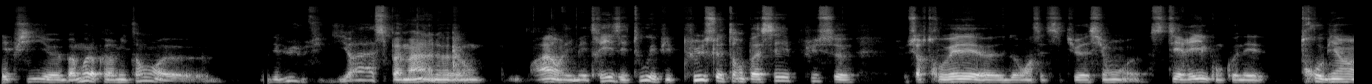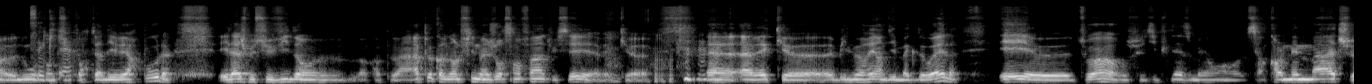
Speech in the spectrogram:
Et puis, bah, moi, la première mi-temps, au début, je me suis dit, ah, c'est pas mal, on les maîtrise et tout. Et puis plus le temps passait, plus je me suis retrouvé devant cette situation stérile qu'on connaît trop bien, euh, nous, en tant que supporters Liverpool. Et là, je me suis vu dans, euh, un, peu, un peu comme dans le film Un jour sans fin, tu sais, avec, euh, avec Bill Murray, Andy McDowell. Et tu vois, on se dit, punaise, mais c'est encore le même match.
